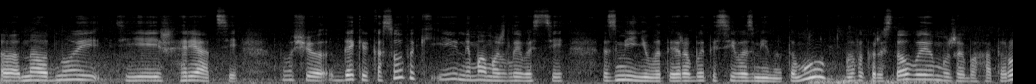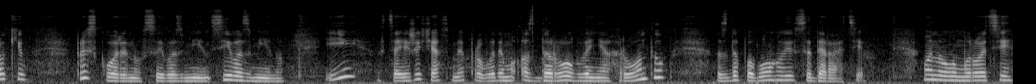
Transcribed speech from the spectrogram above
е, на одній тієї ж грядці, тому що декілька соток і нема можливості змінювати, робити сівозміну. Тому ми використовуємо вже багато років прискорену сівозмін- сівозміну. І в цей же час ми проводимо оздоровлення ґрунту з допомогою сидератів. У минулому році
